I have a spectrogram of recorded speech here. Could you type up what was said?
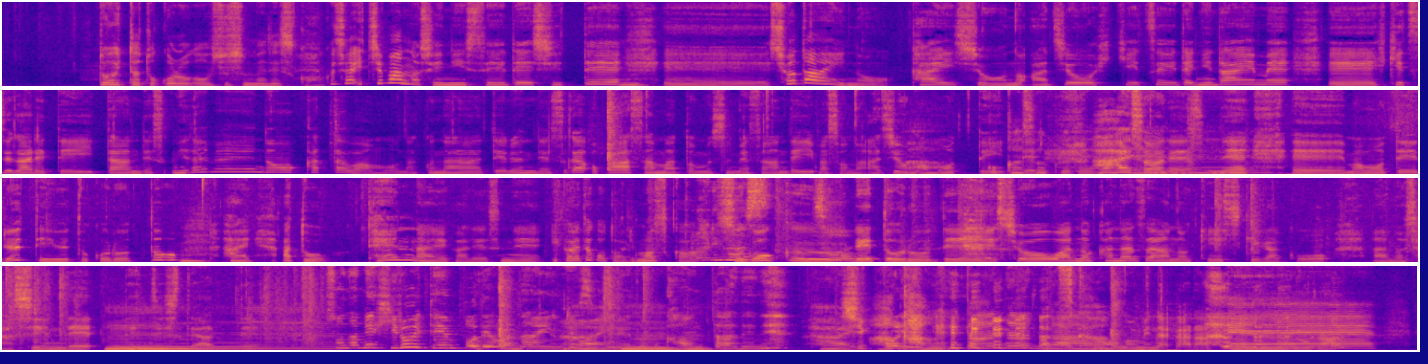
どういったところがおすすめですか？こちら一番の老舗でして、うん。えー初代の大将の味を引き継いで2代目、えー引き継がれていたんです。2代目の方はもう亡くなられてるんですがお母様と娘さんで今その味を守っていてはいそうですね。へ、えー守っているっていうところと、うん。はい、あと店内がですね行かれたことありますか？す。ごくレトロで 昭和の金沢の景色がこうあの写真で展示してあって、そんなね広い店舗ではないんですけれども、はいカウンターでね、はい。しっぽりあカウンターなんだ。熱燗を飲みながらっていうのが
